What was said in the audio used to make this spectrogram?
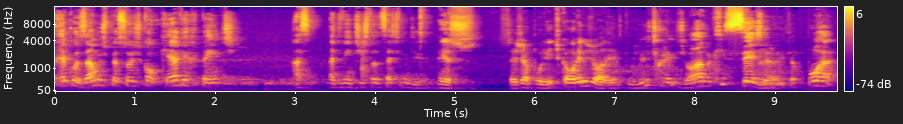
recusamos pessoas de qualquer vertente as- adventista do sétimo dia. Isso. Seja política ou religiosa. Político, religioso, o que seja. Uhum. né? Que Porra,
